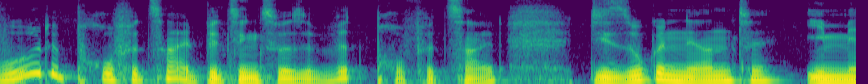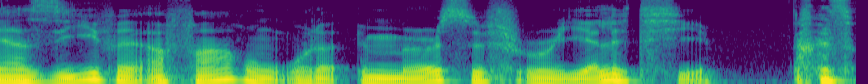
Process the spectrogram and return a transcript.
wurde prophezeit, beziehungsweise wird prophezeit, die sogenannte immersive Erfahrung oder Immersive Reality. Also,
